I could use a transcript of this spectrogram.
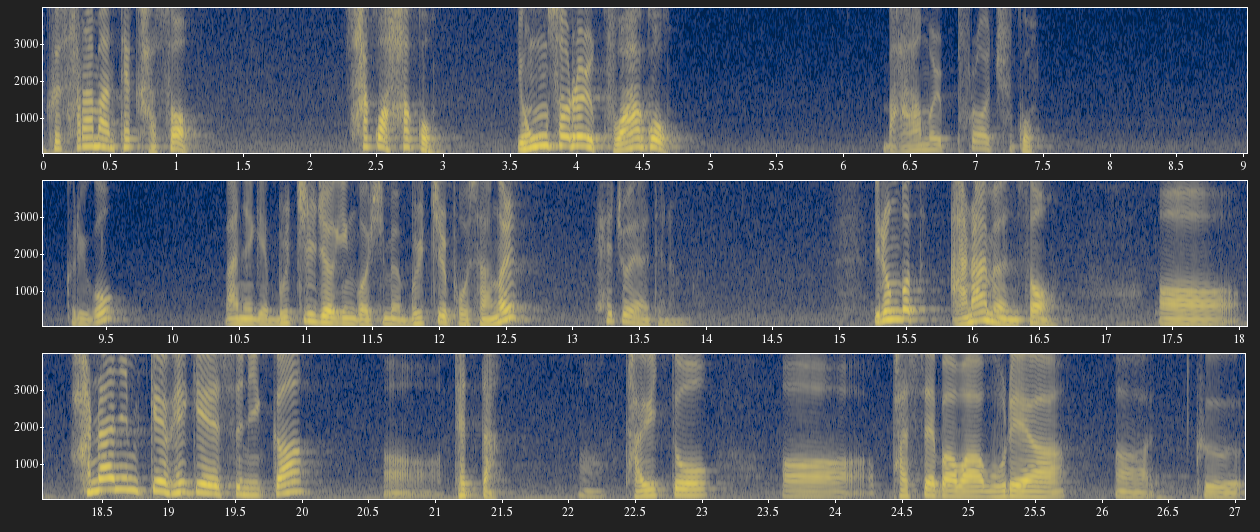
그 사람한테 가서 사과하고 용서를 구하고 마음을 풀어주고 그리고 만약에 물질적인 것이면 물질 보상을 해줘야 되는 거예요. 이런 것 안 하면서 어, 하나님께 회개했으니까 어, 됐다. 어, 다윗도 어, 바세바와 우레아 어, 그,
